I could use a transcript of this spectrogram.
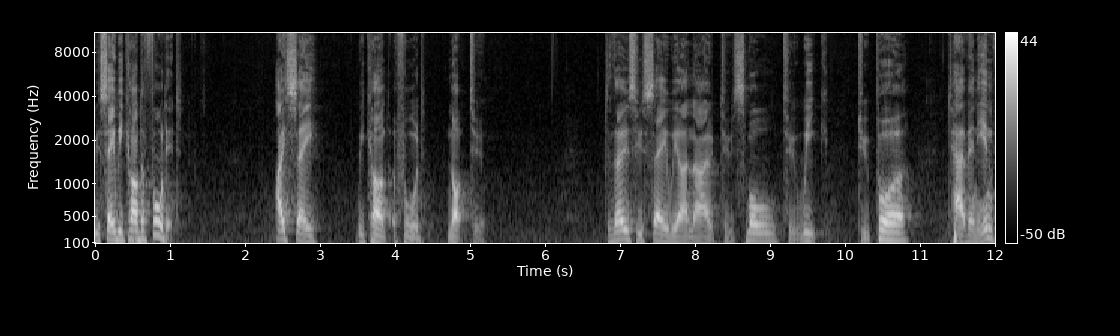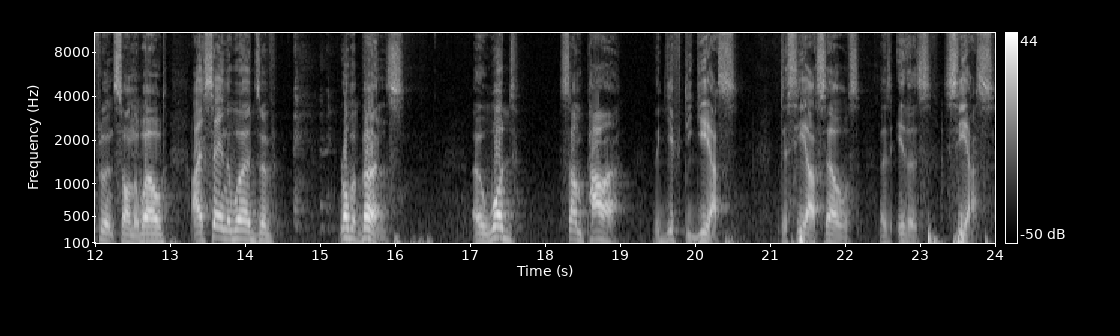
who say we can't afford it. I say we can't afford not to. To those who say we are now too small, too weak, too poor to have any influence on the world, I say in the words of Robert Burns, Oh, would some power the gifty gie us to see ourselves as others see us.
